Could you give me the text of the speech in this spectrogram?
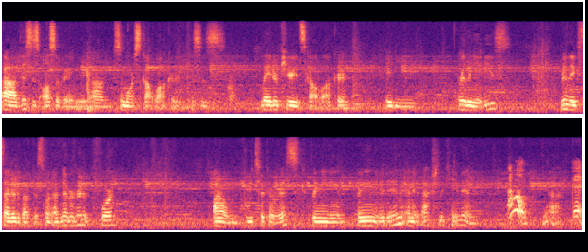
uh, this is also very new. Um, some more Scott Walker. This is later period Scott Walker, 80, early 80s. Really excited about this one. I've never heard it before. Um, we took a risk bringing in, bringing it in, and it actually came in. Oh, Yeah. good.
